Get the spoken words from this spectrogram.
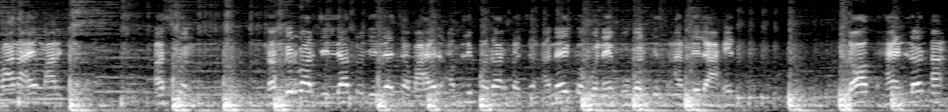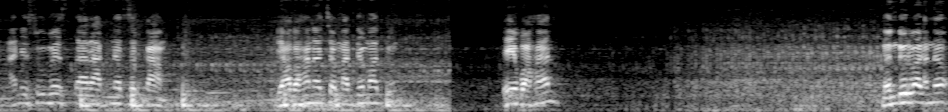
वाहन आहे मार्केट असून नंदुरबार जिल्ह्यात जिल्ह्याच्या बाहेर अंमली पदार्थाचे अनेक गुन्हे उघडकीस आणलेले आहेत. डॉग हँडलर आणि सुव्यवस्था राखण्याचं काम या वाहनाच्या माध्यमातून. हे वाहन नंदुरबारनं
